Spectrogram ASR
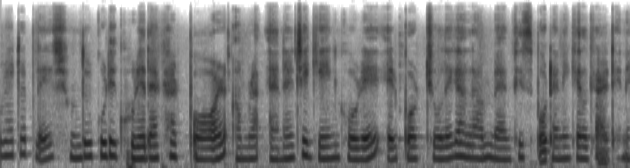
পুরাটা প্লেস সুন্দর করে ঘুরে দেখার পর আমরা এনার্জি গেইন করে এরপর চলে গেলাম ম্যামফিস বোটানিক্যাল গার্ডেনে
